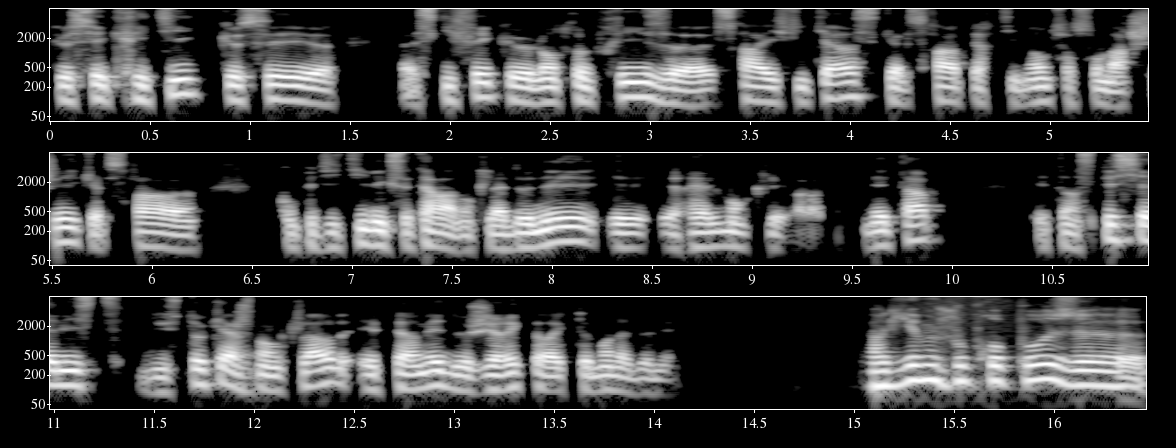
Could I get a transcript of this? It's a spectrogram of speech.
que c'est critique, que c'est euh, ce qui fait que l'entreprise euh, sera efficace, qu'elle sera pertinente sur son marché, qu'elle sera euh, compétitive, etc. Donc la donnée est, réellement clé. Voilà. Est un spécialiste du stockage dans le cloud et permet de gérer correctement la donnée. Alors Guillaume, je vous propose euh,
